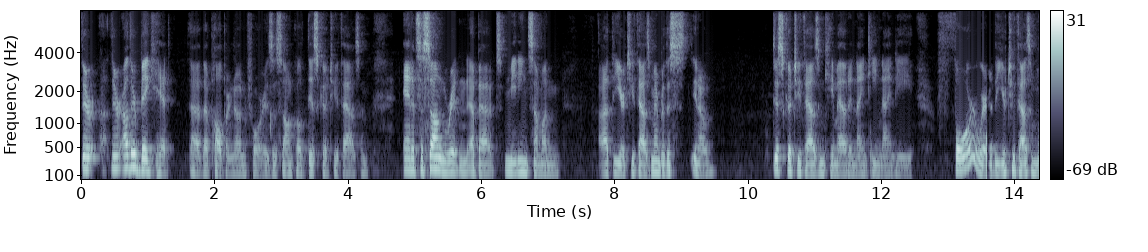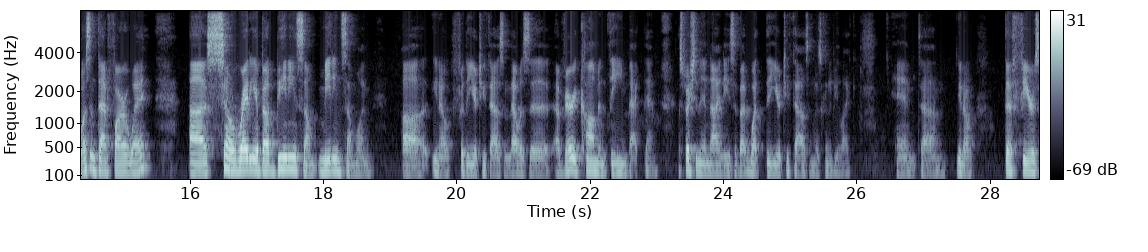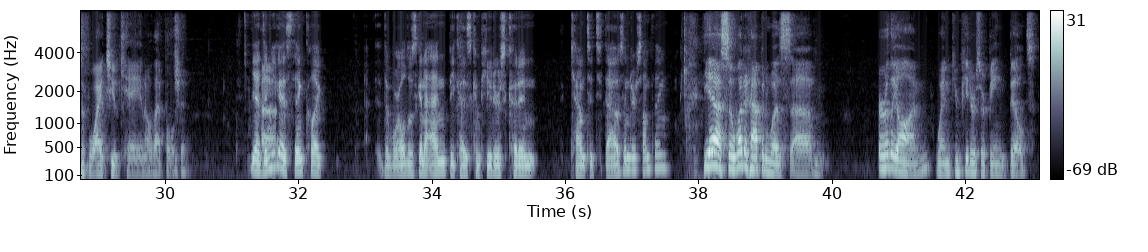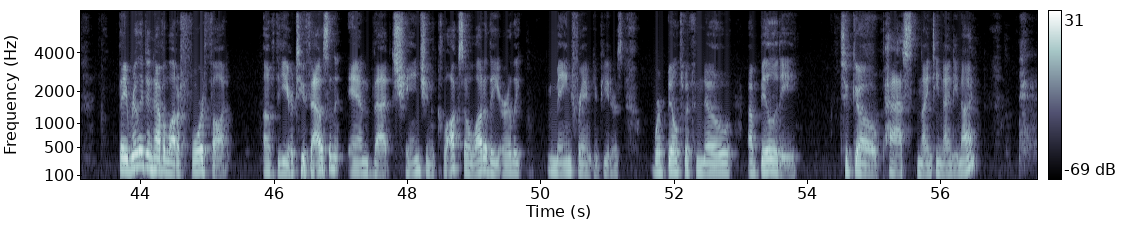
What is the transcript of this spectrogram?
Their their other big hit uh, that Pulp are known for is a song called Disco 2000, and it's a song written about meeting someone at the year 2000. Remember this, you know, Disco 2000 came out in 1994, where the year 2000 wasn't that far away. Uh, so writing about meeting some meeting someone uh, you know, for the year 2000. That was a, a, very common theme back then, especially in the 90s, about what the year 2000 was going to be like and um, you know the fears of Y2K and all that bullshit. Yeah, didn't uh, you guys think like the world was going to end because computers couldn't count to 2000 or something? Yeah, so what had happened was um, early on when computers were being built, they really didn't have a lot of forethought of the year 2000 and that change in clock. So a lot of the early mainframe computers were built with no ability to go past 1999.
